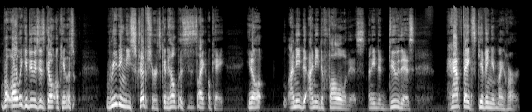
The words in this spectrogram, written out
but all we can do is just go, okay, let's reading these scriptures can help us. It's like, okay, you know, I need to, I need to follow this. I need to do this. Have Thanksgiving in my heart,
